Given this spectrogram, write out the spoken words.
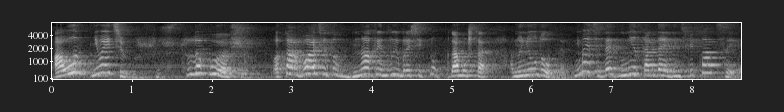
А он, понимаете, что такое вообще? Оторвать это, нахрен выбросить, ну, потому что оно неудобно. Понимаете, да, нет когда идентификации,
